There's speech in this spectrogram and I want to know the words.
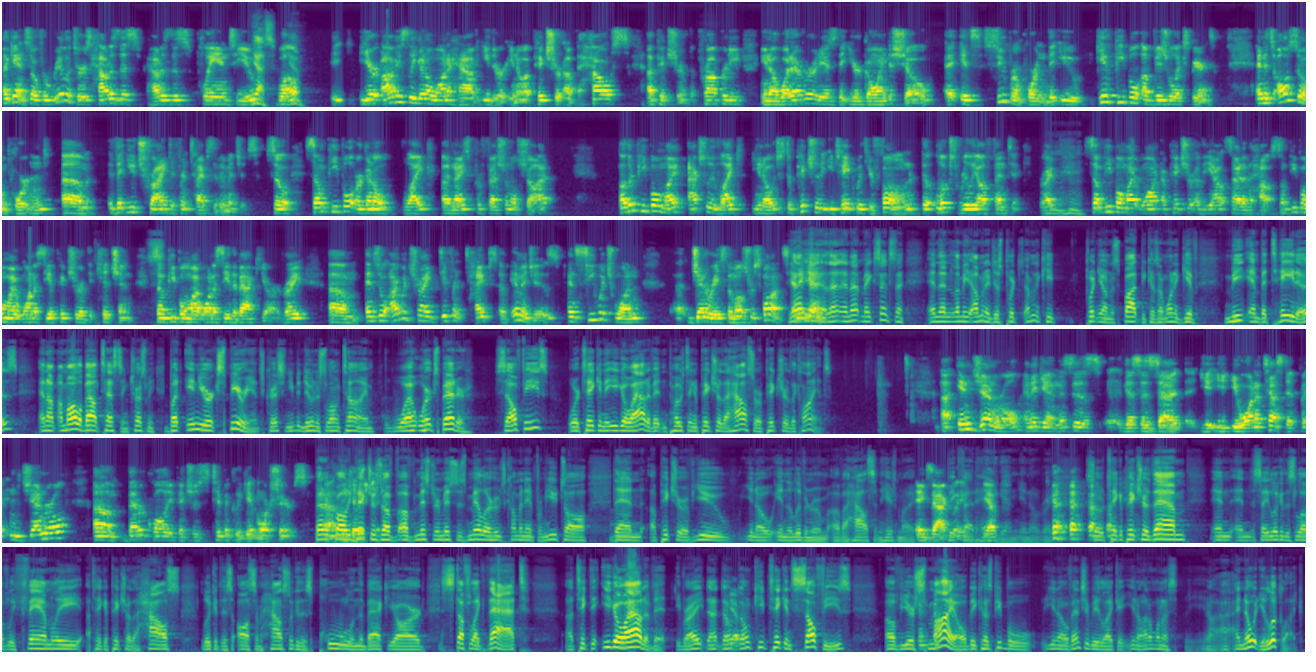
again, so for realtors, how does this how does this play into you? Yes. Well, yeah. you're obviously going to want to have either, you know, a picture of the house, a picture of the property, you know, whatever it is that you're going to show. It's super important that you give people a visual experience. And it's also important um, that you try different types of images. So some people are going to like a nice professional shot. Other people might actually like, you know, just a picture that you take with your phone that looks really authentic, right? Mm-hmm. Some people might want a picture of the outside of the house. Some people might want to see a picture of the kitchen. Some people might want to see the backyard, right? Um, and so I would try different types of images and see which one uh, generates the most response. Yeah, and again, yeah, that, and that makes sense. And then let me, I'm going to just put, I'm going to keep putting you on the spot because I want to give meat and potatoes, and I'm, I'm all about testing. Trust me. But in your experience, Chris, and you've been doing this a long time, what works better, selfies or taking the ego out of it and posting a picture of the house or a picture of the clients? Uh, in general, and again, this is this is uh, you, you, you want to test it, but in general, um, better quality pictures typically get more shares. Better uh, quality pictures of, of Mr. and Mrs. Miller who's coming in from Utah than a picture of you, you know, in the living room of a house. And here's my exactly. big fat head yep. again, you know, right? so take a picture of them and and say, look at this lovely family. Take a picture of the house. Look at this awesome house. Look at this pool in the backyard. Stuff like that uh, take the ego out of it, right? Don't yep. don't keep taking selfies of your smile because people, you know, eventually be like, you know, I don't want to, you know, I, I know what you look like.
